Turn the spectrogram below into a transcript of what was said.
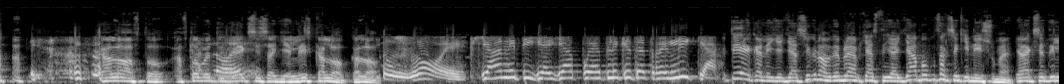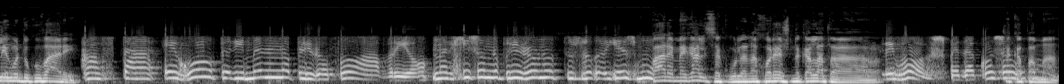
καλό αυτό. Αυτό με τη Καλό, ε. λέξη εισαγγελή, καλό, καλό. Το ΖΟΕ. Πιάνει τη γιαγιά που έπλεκε τα τρελίκια. Τι έκανε η γιαγιά, συγγνώμη, δεν πρέπει να πιάσει τη γιαγιά, από πού θα ξεκινήσουμε για να ξετυλίγουμε το κουβάρι. Αυτά εγώ περιμένω να πληρωθώ αύριο. Να αρχίσω να πληρώνω τους λογαριασμούς. Πάρε μεγάλη σακούλα να χωρέσουν καλά τα. Ακριβώς. 580. καπαμά.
